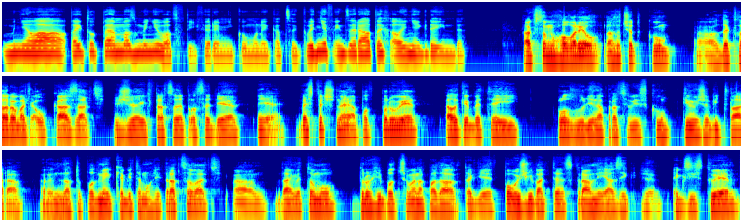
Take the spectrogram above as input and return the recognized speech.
měla tady to téma zmiňovat v té firmní komunikaci? Klidně v inzerátech, ale někde jinde. Tak som hovoril na začiatku, deklarovať a ukázať, že ich pracovné prostredie je bezpečné a podporuje LGBTI plus ľudí na pracovisku tým, že vytvára e, na to podmienky, aby to mohli pracovať. A dajme tomu, druhý bod, čo ma napadá, tak je používať ten správny jazyk. Že existuje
